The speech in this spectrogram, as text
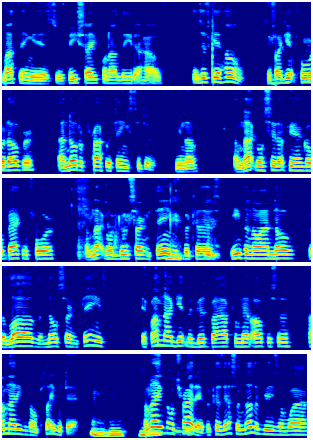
My thing is just be safe when I leave the house and just get home. If I get pulled over, I know the proper things to do. You know, I'm not going to sit up here and go back and forth. I'm not going to do certain things mm-hmm. because mm-hmm. even though I know the laws and know certain things, if I'm not getting a good vibe from that officer, I'm not even going to play with that. Mm-hmm. Mm-hmm. I'm not even going to try that because that's another reason why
